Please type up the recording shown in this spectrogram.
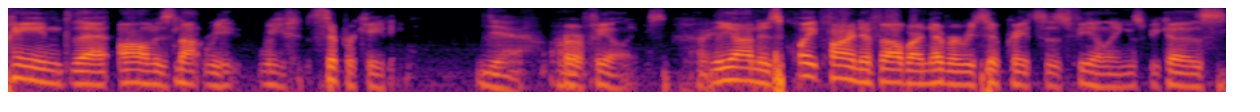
pained that Alm is not re- reciprocating Yeah. her Um, feelings. oh, yeah. Leon is quite fine if Valbar never reciprocates his feelings because,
